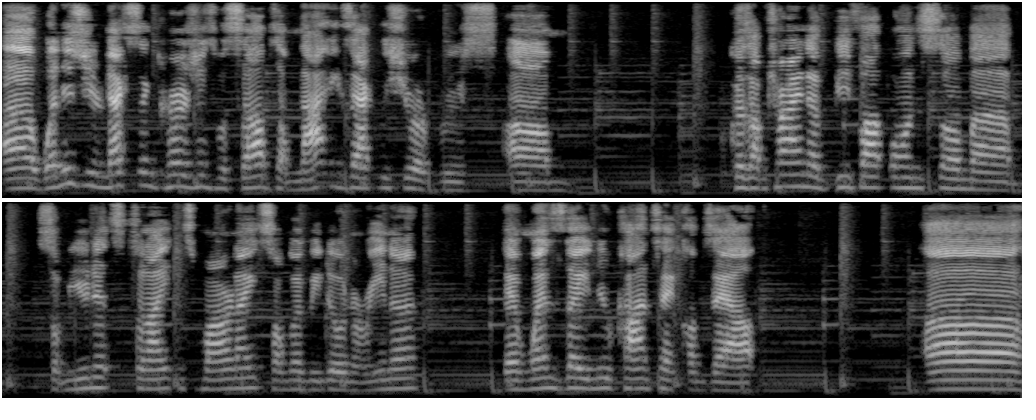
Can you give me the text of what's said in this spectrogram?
Uh, when is your next incursions with subs? I'm not exactly sure, Bruce. Um, because I'm trying to beef up on some uh, some units tonight and tomorrow night, so I'm going to be doing arena. Then Wednesday, new content comes out. Uh,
